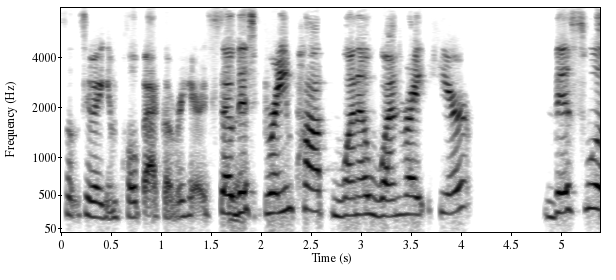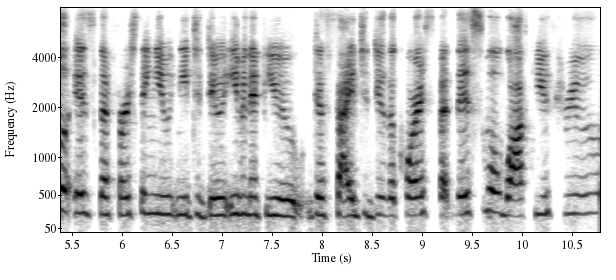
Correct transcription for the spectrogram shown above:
so let's see if I can pull back over here. So Yeah. this Brain Pop 101 right here, this will is the first thing you need to do even if you decide to do the course but this will walk you through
